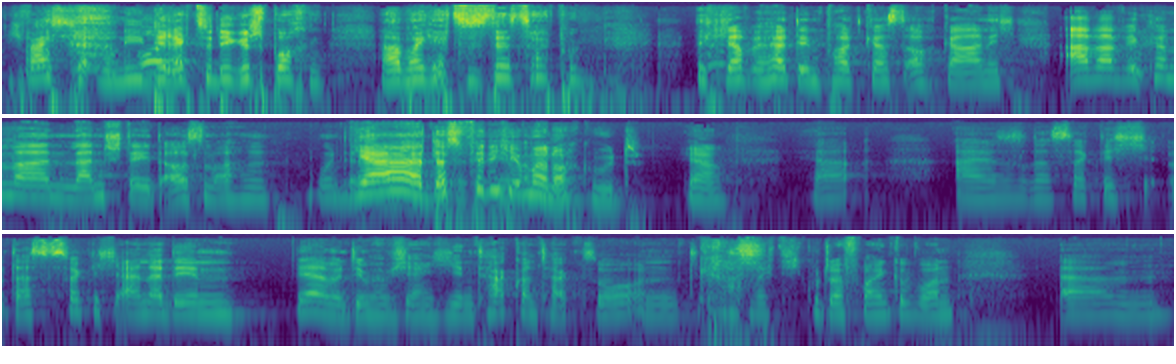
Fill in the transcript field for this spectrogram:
Ich weiß, ich habe noch nie Und- direkt zu dir gesprochen, aber jetzt ist der Zeitpunkt. Ich glaube, er hört den Podcast auch gar nicht. Aber wir können mal ein Lunchdate ausmachen. Ja, das finde ich immer noch gut. Ja. Ja, also das ist wirklich, das ist wirklich einer, den, ja, mit dem habe ich eigentlich jeden Tag Kontakt so und ist Krass. ein richtig guter Freund geworden. Ähm,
